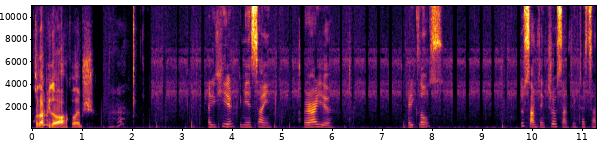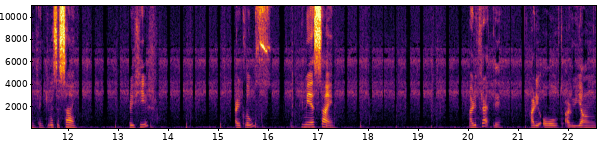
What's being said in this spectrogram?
Bu kadar mıydı? Aa kolaymış. Are you here? Give me a sign. Where are you? Are you close? Do something, throw something, touch something, give us a sign. Are you here? Are you close? Give me a sign. Are you friendly? Are you old? Are you young?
